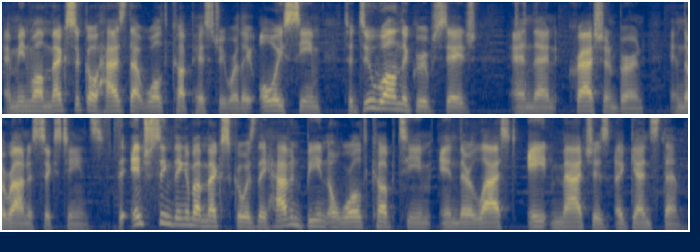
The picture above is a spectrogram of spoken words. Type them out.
And meanwhile, Mexico has that World Cup history where they always seem to do well in the group stage and then crash and burn in the round of 16s. The interesting thing about Mexico is they haven't beaten a World Cup team in their last eight matches against them.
